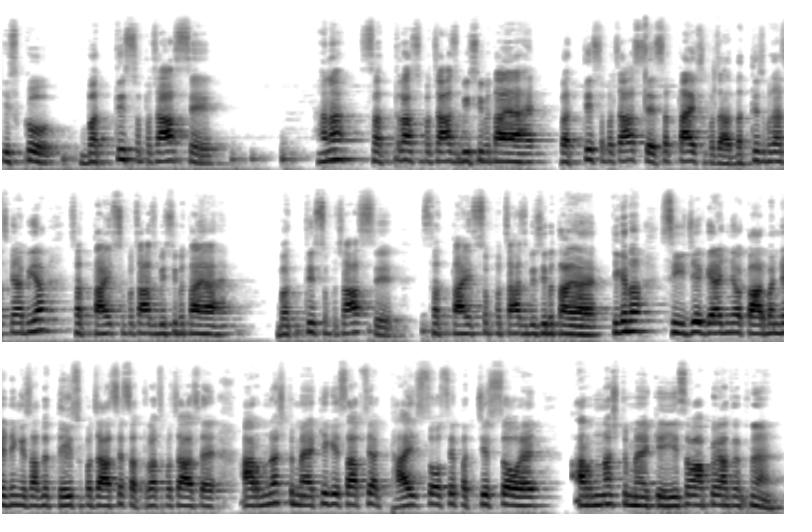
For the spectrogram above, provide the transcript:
इसको 3250 से है ना? सत्रह सौ पचास बीसी बताया है। बत्तीस सौ पचास से सत्ताईस सौ पचास। बत्तीस सौ पचास क्या भैया? सत्ताईस सौ पचास बीसी बताया है। बत्तीस सौ पचास से सत्ताईस सौ पचास बीसी बताया है। ठीक है ना? सीजे गैड ने कार्बन डेटिंग के हिसाब से तेईस सौ पचास से सत्रह सौ पचास है। अर्नस्ट मैके के हिसाब से अट्ठाईस सौ से पच्चीस सौ है। अर्नस्ट मैके ये सब आपको याद रखना है।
